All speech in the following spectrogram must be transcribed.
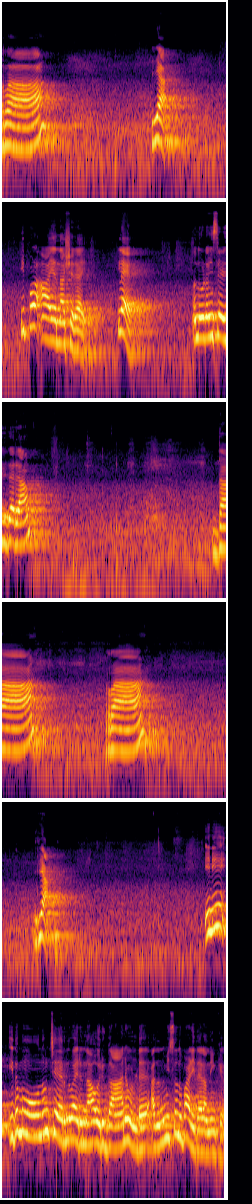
റാ ര. ഇപ്പോൾ ആ എന്ന അക്ഷരമായി അല്ലേ ഒന്നുകൂടെ മിസ് എഴുതി തരാം. ദ ര. ഇനി ഇത് മൂന്നും ചേർന്ന് വരുന്ന ഒരു ഗാനമുണ്ട്. അതൊന്ന് മിസ് ഒന്ന് പാടിത്തരാം നിങ്ങൾക്ക്.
